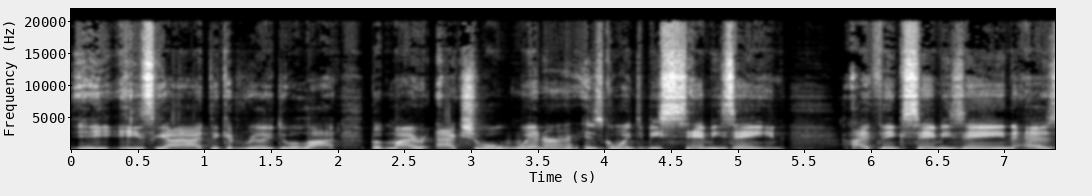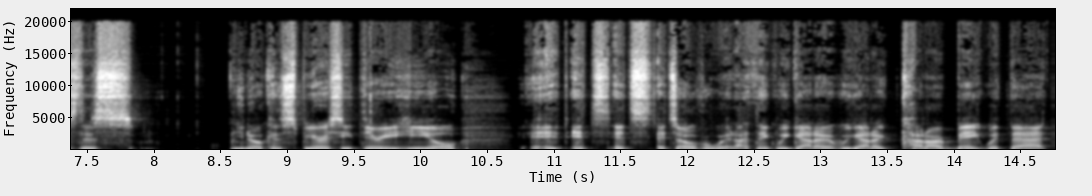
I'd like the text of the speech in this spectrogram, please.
he, he's a guy I think could really do a lot. But my actual winner is going to be Sami Zayn. I think Sami Zayn as this, you know, conspiracy theory heel, it, it's it's it's over with. I think we gotta we gotta cut our bait with that,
